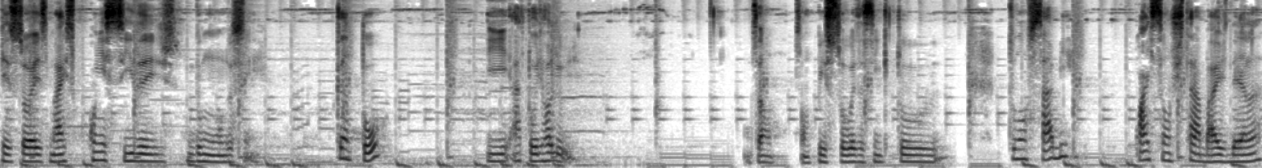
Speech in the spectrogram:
pessoas mais conhecidas do mundo, assim? Cantor e ator de Hollywood. São são pessoas assim que tu tu não sabe quais são os trabalhos dela,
